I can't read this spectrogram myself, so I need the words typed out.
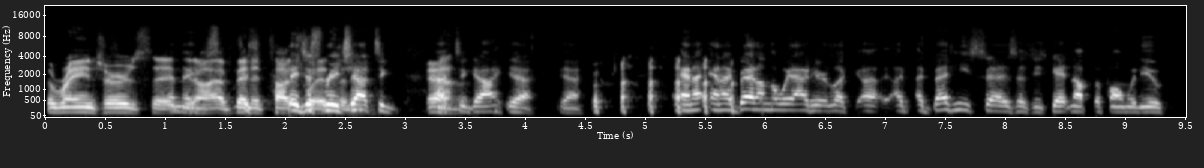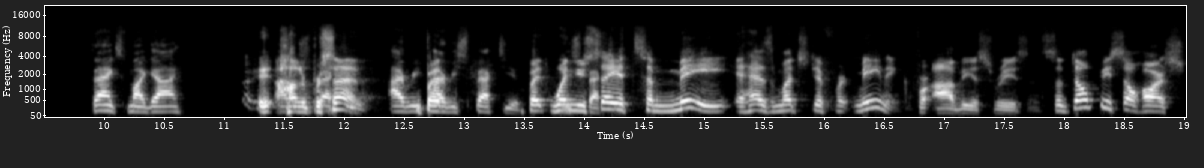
the Rangers that you know just, I've been just, in touch. They just reach and, out to yeah. out to guy. Yeah, yeah. and I, and I bet on the way out here, look, uh, I, I bet he says as he's getting up the phone with you, "Thanks, my guy." Hundred percent. I, re- but, I respect you. But when you say you. it to me, it has much different meaning for obvious reasons. So don't be so harsh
